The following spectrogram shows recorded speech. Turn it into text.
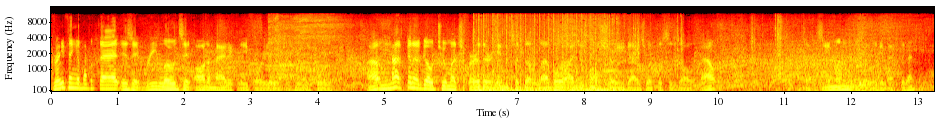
Great thing about that is it reloads it automatically for you, which is really cool. I'm not gonna go too much further into the level. I just want to show you guys what this is all about. Z money? Okay, we'll get back to that.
